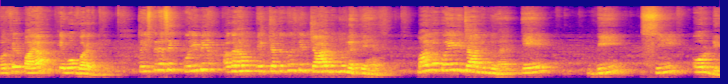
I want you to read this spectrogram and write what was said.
और फिर पाया कि वो वर्ग थी। तो इस तरह से कोई भी अगर हम एक चतुर्भुज के चार बिंदु लेते हैं, मान लो कोई भी चार बिंदु है ए बी सी और डी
